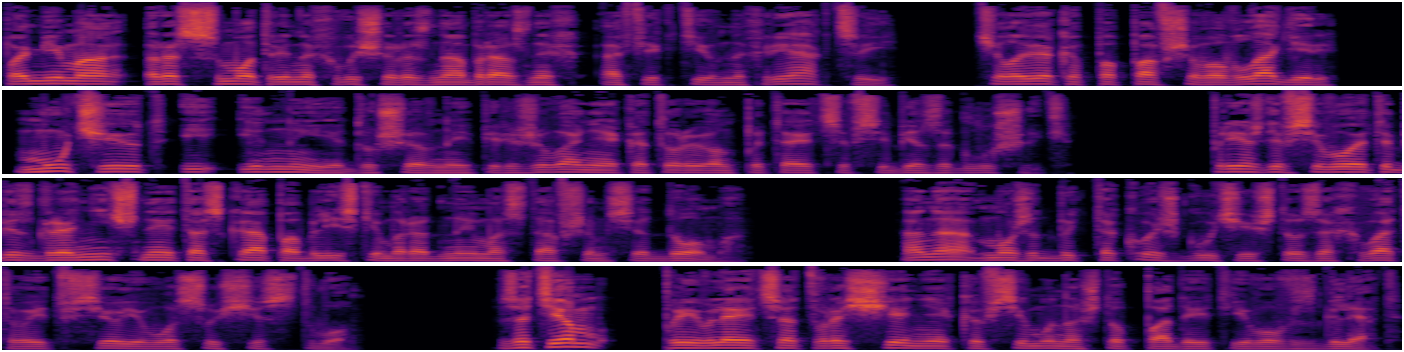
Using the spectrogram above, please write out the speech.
Помимо рассмотренных выше разнообразных аффективных реакций, человека, попавшего в лагерь, мучают и иные душевные переживания, которые он пытается в себе заглушить. Прежде всего, это безграничная тоска по близким и родным, оставшимся дома. Она может быть такой жгучей, что захватывает все его существо. Затем появляется отвращение ко всему, на что падает его взгляд.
